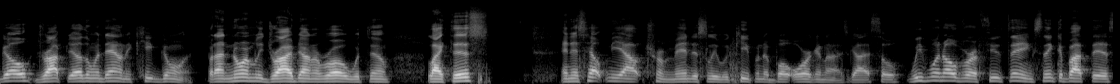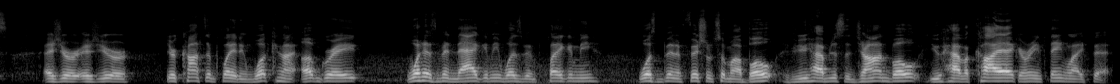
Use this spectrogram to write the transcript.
go, drop the other one down and keep going. But I normally drive down the road with them like this. And it's helped me out tremendously with keeping the boat organized, guys. So we've went over a few things. Think about this as you're, as you're, you're contemplating what can I upgrade? What has been nagging me? What has been plaguing me? What's beneficial to my boat? If you have just a Jon boat, you have a kayak or anything like that.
